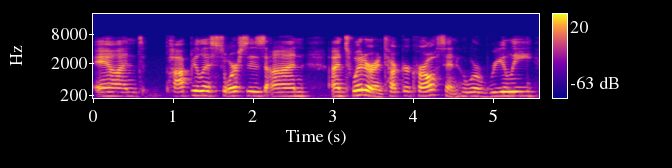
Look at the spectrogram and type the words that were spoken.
and populist sources on on Twitter and Tucker Carlson, who were really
